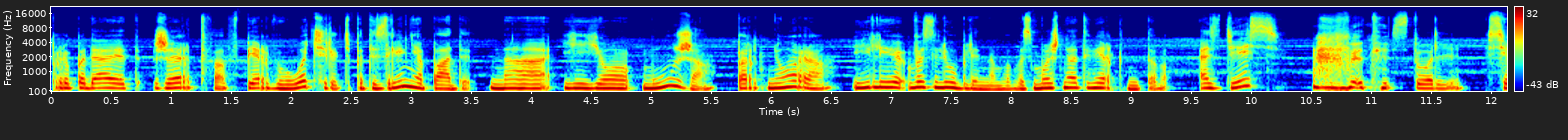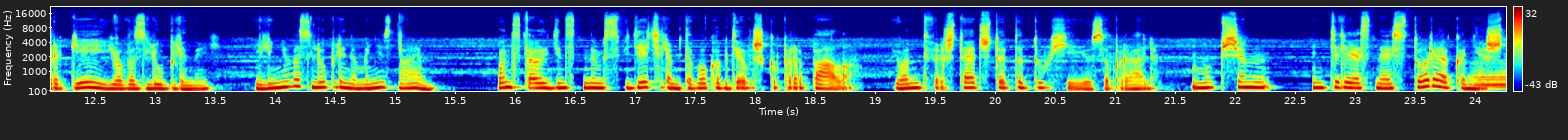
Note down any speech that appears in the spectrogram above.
пропадает жертва, в первую очередь подозрение падает на ее мужа, партнера или возлюбленного, возможно, отвергнутого. А здесь, в этой истории, Сергей ее возлюбленный. Или не возлюбленный, мы не знаем. Он стал единственным свидетелем того, как девушка пропала. И он утверждает, что это духи ее забрали. В общем, интересная история, конечно.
